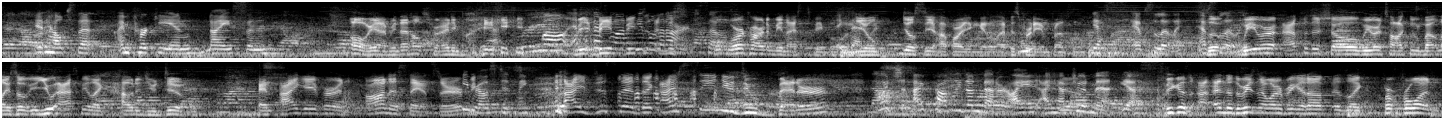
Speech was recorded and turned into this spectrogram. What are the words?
It helps that I'm perky and nice and Oh yeah, I mean that helps for anybody. Well, but there's a lot of people that just aren't, so- Work hard and be nice to people, and you'll you'll see how far you can get in life. It's pretty impressive. yes, absolutely, So absolutely. we were after the show. We were talking about like so. You asked me like, how did you do? And I gave her an honest answer. he roasted me. I just said like I've seen you do better Which I've probably done better. I, I have to admit, yes. because I, and the reason I want to bring it up is like for for one,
